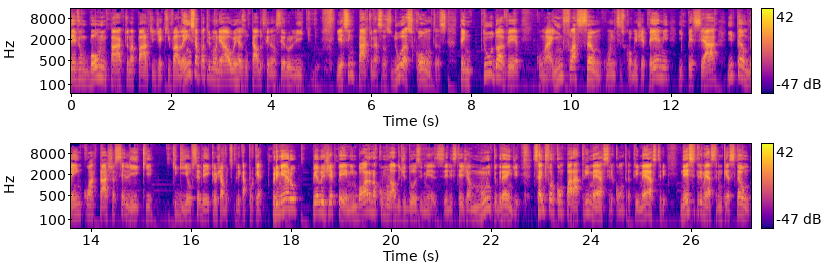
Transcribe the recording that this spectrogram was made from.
teve um bom impacto na parte de equivalência patrimonial e resultado financeiro líquido. E esse impacto nessas duas contas tem tudo a ver com a inflação, com índices como IGPM, IPCA e também com a taxa Selic que guia o CDI, que eu já vou te explicar por quê. Primeiro, pelo IGPM, embora no acumulado de 12 meses ele esteja muito grande, se a gente for comparar trimestre contra trimestre, nesse trimestre em questão,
